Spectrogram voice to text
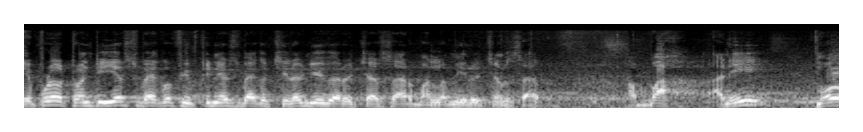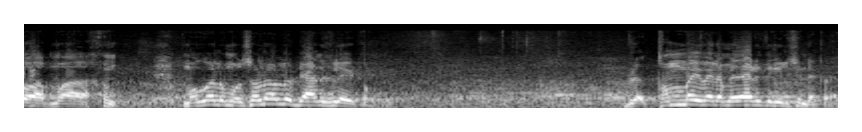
ఎప్పుడో twenty years back fifteen years back Chiranjeevi garu వచ్చారు సార్. మళ్ళీ మీరు వచ్చారు సార్. అబ్బా! అని మొ మొగోళ్ళు ముసలోళ్ళు డ్యాన్సులు వేయటం. తొంభై వేల మెజారిటీ గెలిచిండు అక్కడ.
